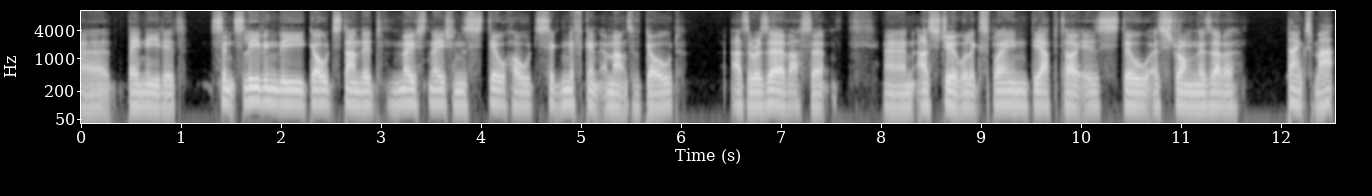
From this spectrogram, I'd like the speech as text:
uh, they needed. Since leaving the gold standard, most nations still hold significant amounts of gold as a reserve asset. And as Stewart will explain, the appetite is still as strong as ever. Thanks, Matt.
